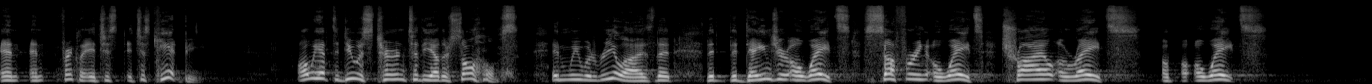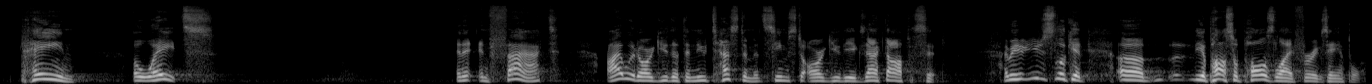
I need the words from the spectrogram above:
And, and frankly, it just, it just can't be. All we have to do is turn to the other Psalms and we would realize that, that the danger awaits, suffering awaits, trial awaits, awaits, pain awaits. And in fact, I would argue that the New Testament seems to argue the exact opposite. I mean, you just look at um, the Apostle Paul's life, for example.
